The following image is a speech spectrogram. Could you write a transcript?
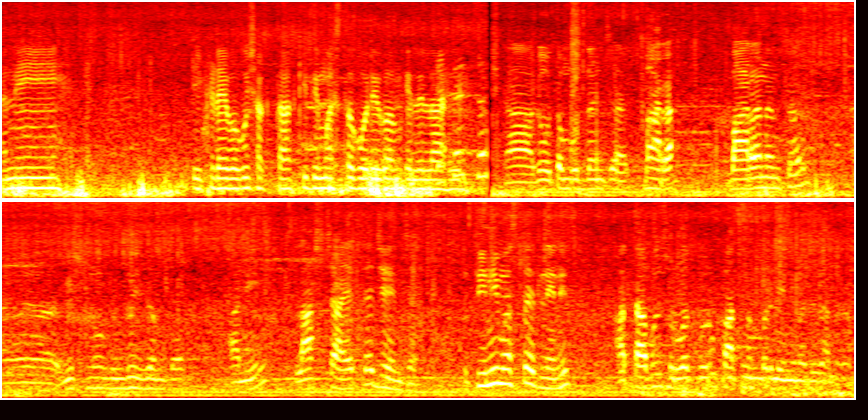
आणि इकडे बघू शकता किती मस्त कोरीवकाम केलेलं आहे. गौतम बुद्धांच्या बारा बारा नंतर विष्णू हिंदुइझमच्या आणि लास्टच्या आहेत त्या जैनच्या तर तिन्ही मस्त आहेत लेणीज आता आपण सुरुवात करू. पाच नंबर लेणीमध्ये जाणार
